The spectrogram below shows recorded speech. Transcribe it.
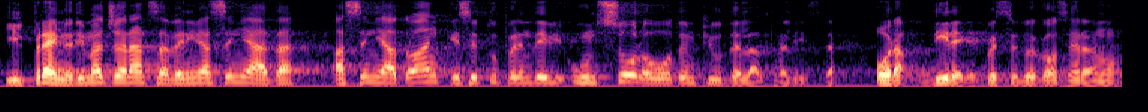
il premio di maggioranza veniva assegnato anche se tu prendevi un solo voto in più dell'altra lista. Ora, dire che queste due cose erano,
